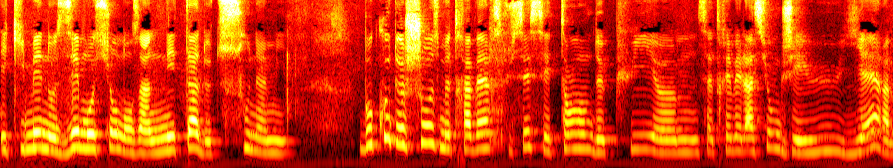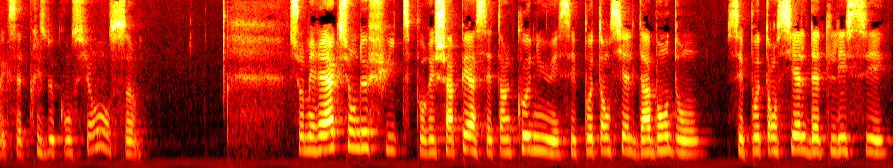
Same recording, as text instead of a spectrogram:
et qui met nos émotions dans un état de tsunami. Beaucoup de choses me traversent, tu sais, ces temps depuis euh, cette révélation que j'ai eue hier avec cette prise de conscience sur mes réactions de fuite pour échapper à cet inconnu et ses potentiels d'abandon, ses potentiels d'être laissé,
